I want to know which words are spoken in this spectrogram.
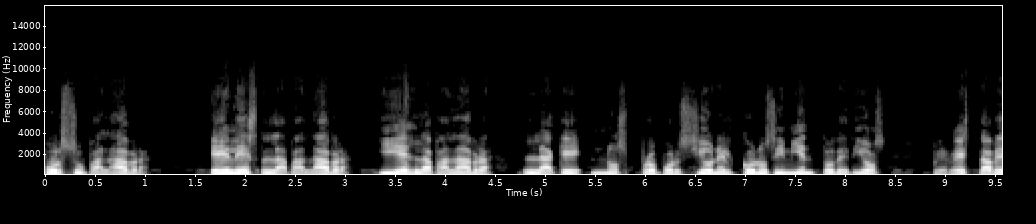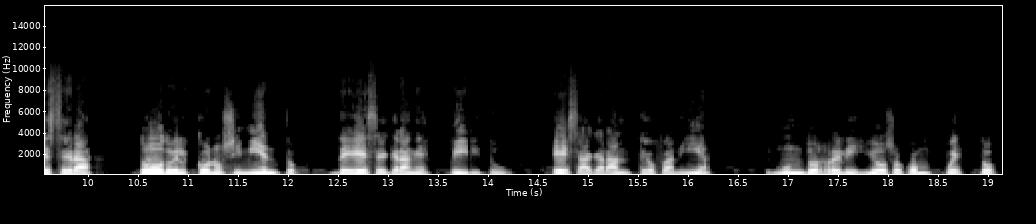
por su palabra. Él es la palabra y es la palabra la que nos proporciona el conocimiento de Dios. Pero esta vez será todo el conocimiento de ese gran espíritu, esa gran teofanía. El mundo religioso compuesto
